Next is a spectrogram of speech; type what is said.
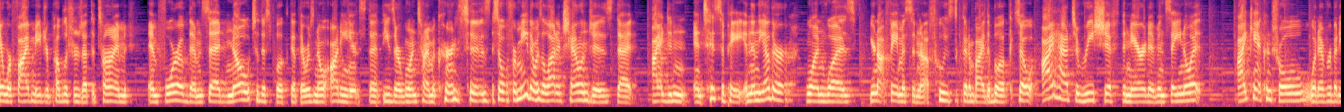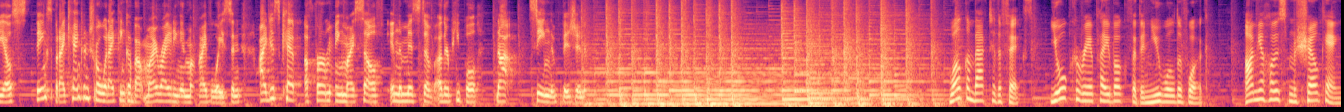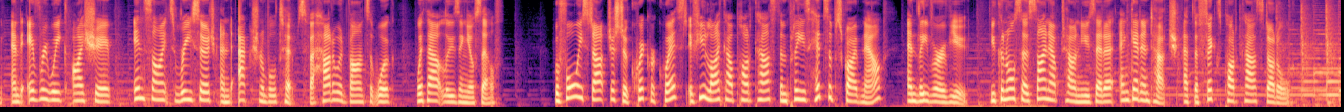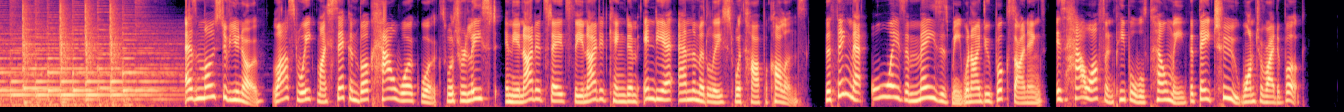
There were five major publishers at the time, and four of them said no to this book, that there was no audience, that these are one time occurrences. So for me, there was a lot of challenges that I didn't anticipate. And then the other one was, you're not famous enough. Who's going to buy the book? So I had to reshift the narrative and say, you know what? I can't control what everybody else thinks, but I can control what I think about my writing and my voice. And I just kept affirming myself in the midst of other people not seeing the vision. Welcome back to The Fix, your career playbook for the new world of work. I'm your host, Michelle King, and every week I share insights, research, and actionable tips for how to advance at work without losing yourself. Before we start, just a quick request if you like our podcast, then please hit subscribe now and leave a review. You can also sign up to our newsletter and get in touch at thefixpodcast.org. As most of you know, last week my second book, How Work Works, was released in the United States, the United Kingdom, India, and the Middle East with HarperCollins. The thing that always amazes me when I do book signings is how often people will tell me that they too want to write a book.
